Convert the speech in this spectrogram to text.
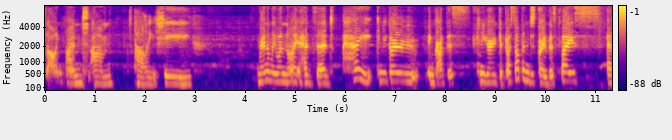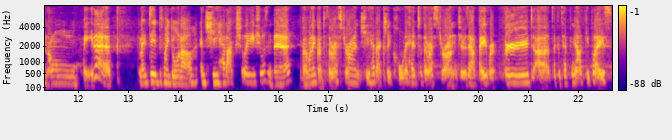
darling friend, um, Harley, she randomly one night had said, Hey, can you go and grab this? Can you go get dressed up and just go to this place and I'll meet you there? And I did with my daughter, and she had actually, she wasn't there, but when I got to the restaurant, she had actually called ahead to the restaurant. It was our favorite food. Uh, it's like a teppanyaki place.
